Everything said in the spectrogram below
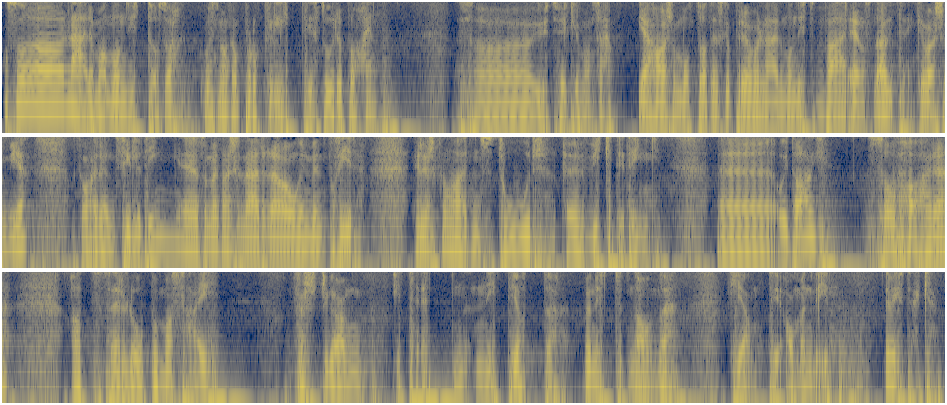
Og så lærer man noe nytt også. Og hvis man kan plukke litt historie på veien, så utvikler man seg. Jeg har som motto at jeg skal prøve å lære noe nytt hver eneste dag. Det trenger ikke være så mye. Det kan være en filleting eh, som jeg kanskje lærer av ungen min på fire. Eller så kan det være en stor, eh, viktig ting. Eh, og i dag så var det at Serlo på Marseille første gang i 1398 benyttet navnet Chianti om en vin. Det visste jeg ikke.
